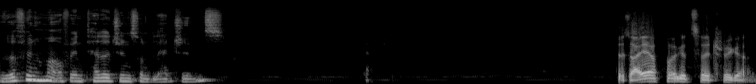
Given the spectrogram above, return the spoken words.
Würfel nochmal auf Intelligence und Legends. Drei Erfolge, zwei Trigger.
